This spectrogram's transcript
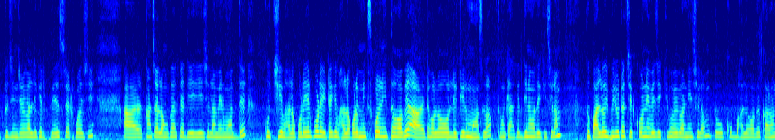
একটু জিঞ্জার গার্লিকের পেস্ট অ্যাড করেছি। আর কাঁচা লঙ্কা একটা দিয়ে দিয়েছিলাম এর মধ্যে। কুচিয়ে ভালো করে এরপরে এটাকে ভালো করে মিক্স করে নিতে হবে। আর এটা হলো লিটির মশলা তোমাকে আগের দিনেও দেখেছিলাম তো পালো ওই ভিডিওটা চেক করে নেবে যে কীভাবে বানিয়েছিলাম। তো খুব ভালো হবে কারণ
